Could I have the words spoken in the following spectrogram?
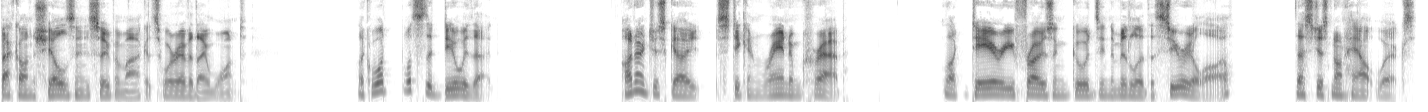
back on shelves in supermarkets wherever they want? Like what what's the deal with that? I don't just go sticking random crap like dairy frozen goods in the middle of the cereal aisle. That's just not how it works.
